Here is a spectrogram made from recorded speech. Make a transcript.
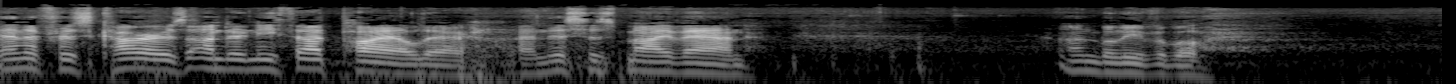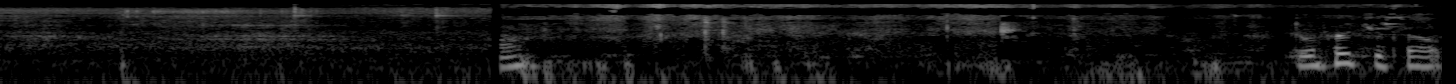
Jennifer's car is underneath that pile there, and this is my van. Unbelievable. Don't hurt yourself.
